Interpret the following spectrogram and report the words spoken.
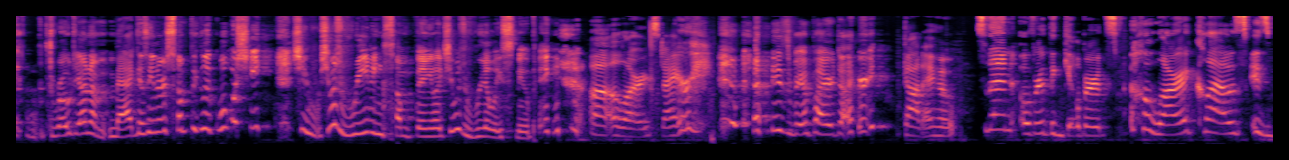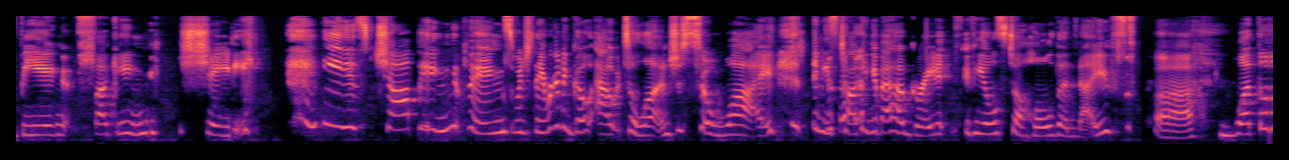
like throw down a magazine or something? Like, what was she? She she was reading something. Like, she was really snooping. uh, alaric's diary His vampire diary. god i hope so then over at the gilberts alaric klaus is being fucking shady he is chopping things which they were going to go out to lunch so why? And he's talking about how great it feels to hold a knife. Uh, what the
